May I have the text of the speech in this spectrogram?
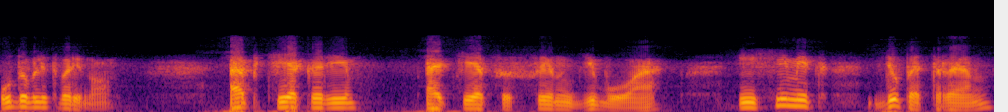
удовлетворено. Аптекари, отец и сын Дюбуа и химик Дюпетрен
